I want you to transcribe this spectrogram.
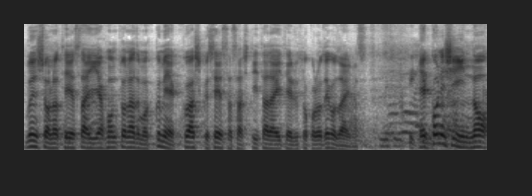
文書の体裁や本当なども含め、詳しく精査させていただいているところでございます。えー小西委員の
